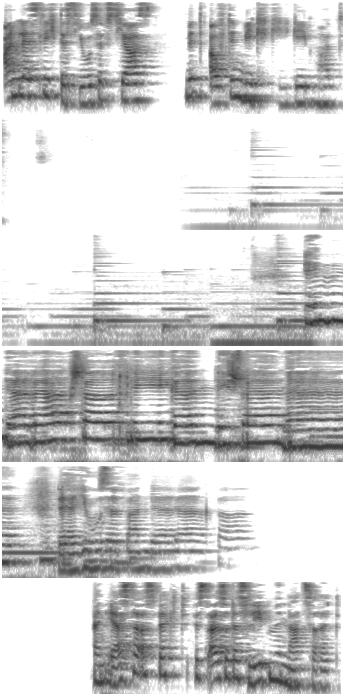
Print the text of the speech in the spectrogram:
anlässlich des Josefsjahrs mit auf den Weg gegeben hat. In der Werkstatt fliegen die Späne, der Josef an der Werkbank. Ein erster Aspekt ist also das Leben in Nazareth.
